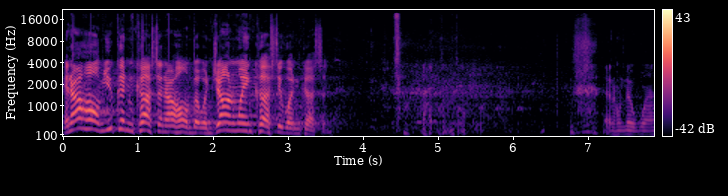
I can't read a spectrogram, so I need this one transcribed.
In our home, you couldn't cuss in our home, but when John Wayne cussed, he wasn't cussing. I don't know why.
